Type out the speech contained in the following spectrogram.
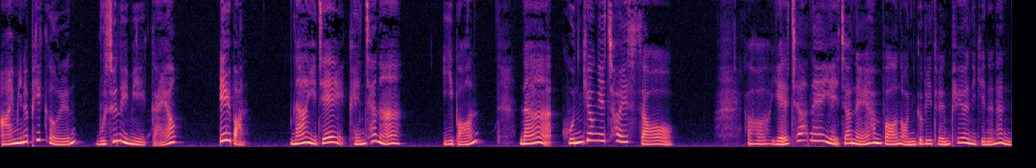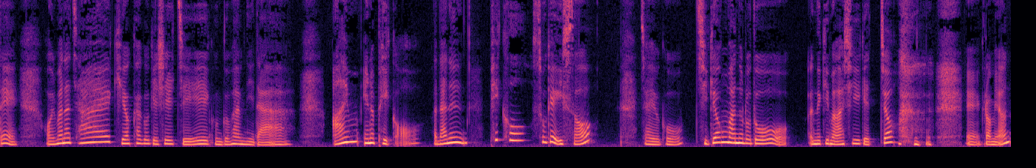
I'm in a pickle은 무슨 의미일까요? 1번. 나 이제 괜찮아. 2번. 나 곤경에 처했어. 어, 예전에 예전에 한번 언급이 된 표현이기는 한데 얼마나 잘 기억하고 계실지 궁금합니다. I'm in a pickle. 나는 피클 속에 있어. 자, 요거 직역만으로도 느낌 아시겠죠? 예, 네, 그러면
